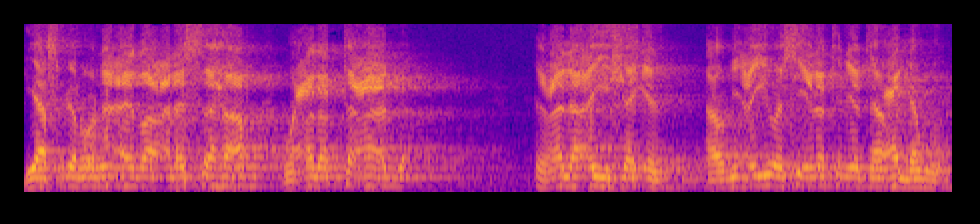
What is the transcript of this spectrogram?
يصبرون أيضا على السهر وعلى التعب على أي شيء أو بأي وسيلة يتعلمون.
